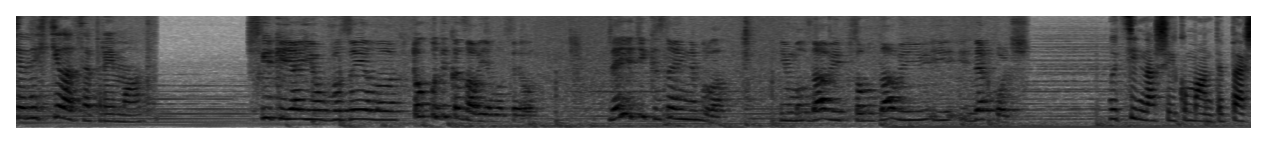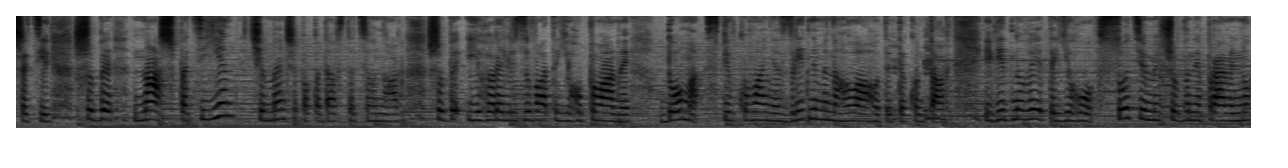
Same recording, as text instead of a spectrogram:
Я не хотіла це приймати. Скільки я її обвозила, хто куди казав, я возила. Де я тільки з нею не була. І в Молдавії, і в Молдавії, і, і де хочеш. Ну, Ціль нашої команди, перша ціль, щоб наш пацієнт чим менше попадав в стаціонар, щоб його реалізувати його плани вдома, спілкування з рідними, налагодити контакт і відновити його в соціумі, щоб вони правильно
